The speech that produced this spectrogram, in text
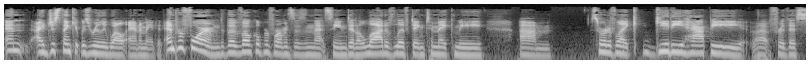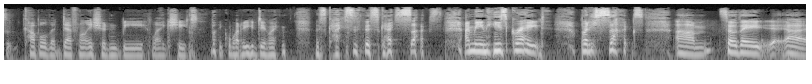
and I just think it was really well animated and performed. The vocal performances in that scene did a lot of lifting to make me. Um, Sort of like giddy happy uh, for this couple that definitely shouldn't be like she like what are you doing? This guy this guy sucks. I mean he's great but he sucks. Um, so they uh,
